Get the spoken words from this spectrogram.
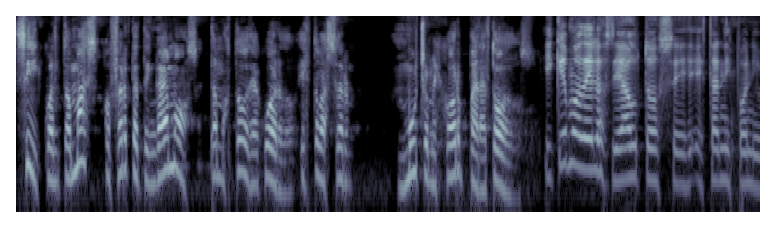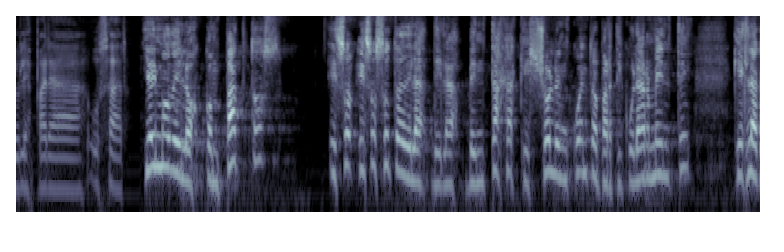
sí, cuanto más oferta tengamos, estamos todos de acuerdo. Esto va a ser mucho mejor para todos. ¿Y qué modelos de autos eh, están disponibles para usar? Y hay modelos compactos, Eso, eso es otra de, de, las ventajas que yo lo encuentro particularmente, que es la,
